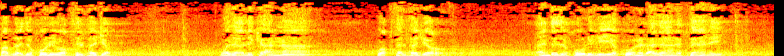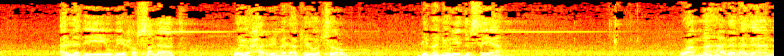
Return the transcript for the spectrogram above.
قبل دخول وقت الفجر. وذلك أن وقت الفجر عند دخوله يكون الأذان الثاني الذي يبيح الصلاة ويحرم الأكل والشرب لمن يريد الصيام. وأما هذا الأذان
